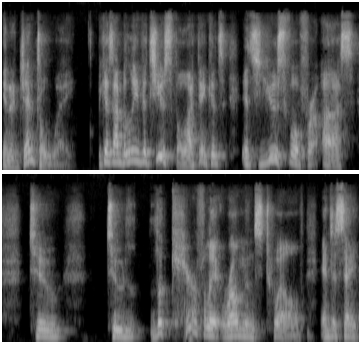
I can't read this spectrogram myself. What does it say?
in a gentle way, because I believe it's useful. I think it's it's useful for us to to look carefully at Romans 12 and to say,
